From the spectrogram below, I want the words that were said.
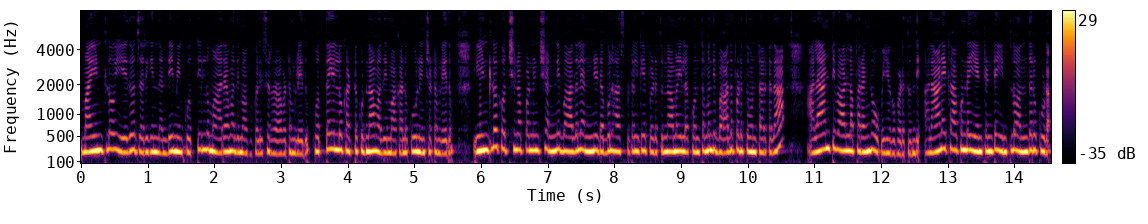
మా ఇంట్లో ఏదో జరిగిందండి. మేము కొత్త ఇల్లు మారాం అది మాకు కలిసి రావటం లేదు. కొత్త ఇల్లు కట్టుకున్నాం అది మాకు అనుకూలించడం లేదు. ఇంట్లోకి వచ్చినప్పటి నుంచి అన్ని బాధలు అన్ని డబ్బులు హాస్పిటల్కే పెడుతున్నామని ఇలా కొంతమంది బాధపడుతూ ఉంటారు కదా అలాంటి వాళ్ళ పరంగా ఉపయోగపడుతుంది. అలానే కాకుండా ఏంటంటే ఇంట్లో అందరూ కూడా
